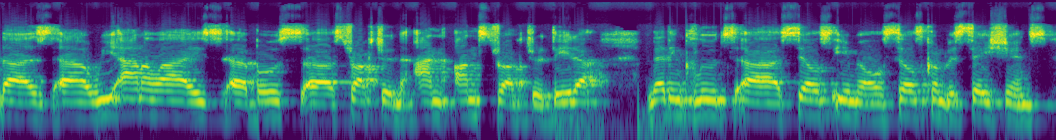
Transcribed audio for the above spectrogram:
does, uh, we analyze uh, both uh, structured and unstructured data. That includes uh, sales emails, sales conversations,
